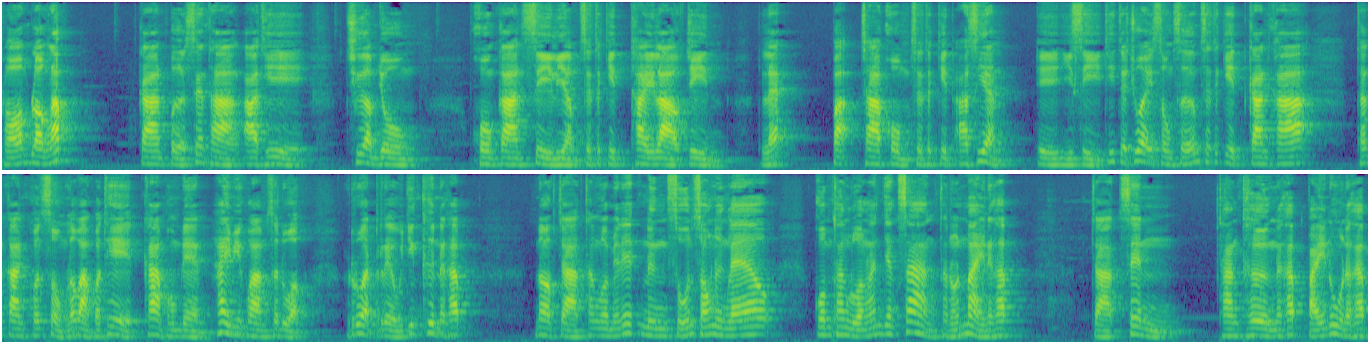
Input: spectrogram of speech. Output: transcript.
พร้อมรองรับ การเปิดเส้นทาง RTA เชื่อมโยง โครงการสี่เหลี่ยมเศรษฐกิจไทยลาวจีน และประชาคมเศรษฐกิจอาเซียน AEC ที่จะช่วยส่งเสริมเศรษฐกิจการค้า ทั้งการขนส่งระหว่างประเทศข้ามพรมแดนให้มีความสะดวกรวดเร็วยิ่งขึ้นนะครับ นอกจากทางหลวงหมายเลข1021 แล้ว กรมทางหลวงนั้นยังสร้างถนนใหม่นะครับ จากเส้นทางเทิงนะครับไปนู่นนะครับ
